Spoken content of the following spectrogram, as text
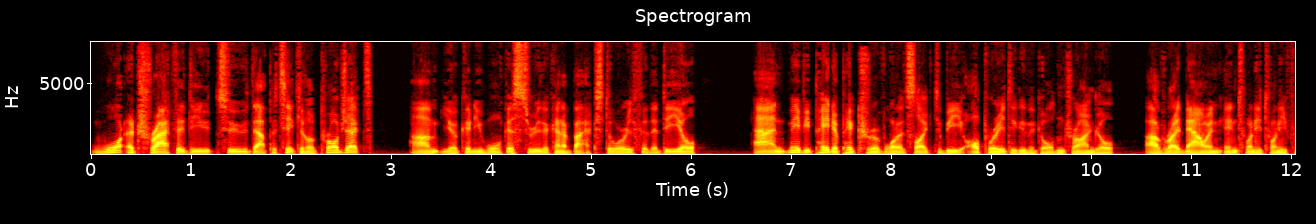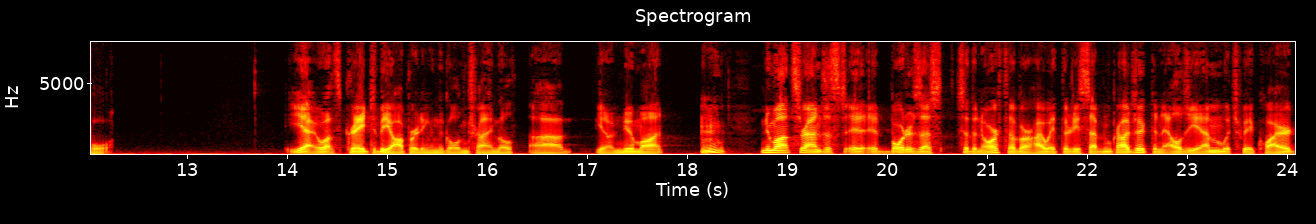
what attracted you to that particular project? Um, you know, can you walk us through the kind of backstory for the deal? And maybe paint a picture of what it's like to be operating in the Golden Triangle uh, right now in, in 2024. Yeah, well, it's great to be operating in the Golden Triangle. Uh, you know, Newmont, Newmont surrounds us; it, it, borders us to the north of our Highway 37 project, and LGM, which we acquired,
